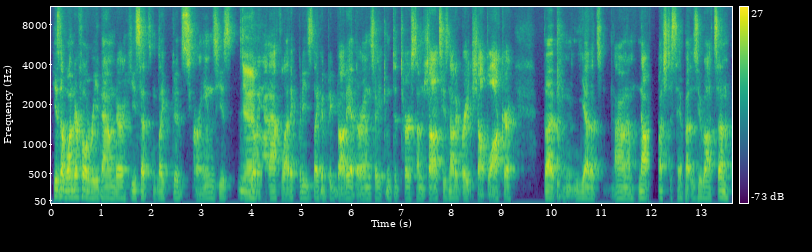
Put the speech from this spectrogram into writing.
he's a wonderful rebounder. He sets like good screens. He's Yeah. really unathletic, but he's like a big body at the rim, so he can deter some shots. He's not a great shot blocker, but yeah, that's I don't know, not much to say about Zubac. Um,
